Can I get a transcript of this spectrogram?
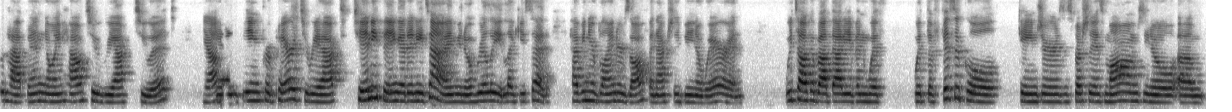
could happen, knowing how to react to it. Yeah. And being prepared to react to anything at any time, you know, really, like you said, having your blinders off and actually being aware. And we talk about that even with with the physical dangers, especially as moms. You know, um,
